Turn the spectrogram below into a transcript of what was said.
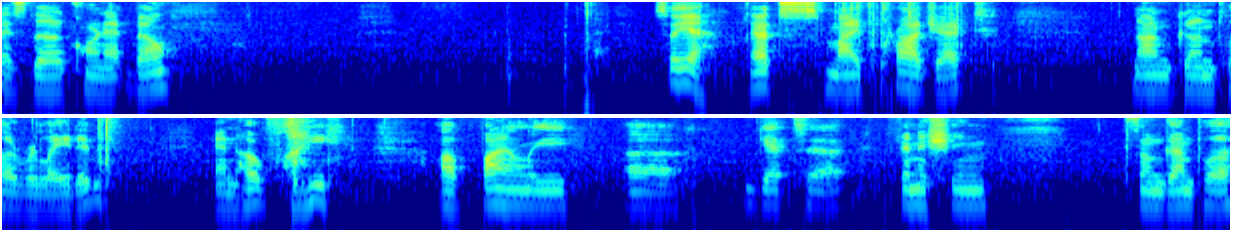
as the cornet bell. So yeah, that's my project, non-gunpla related, and hopefully I'll finally uh, get to finishing some gunpla.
